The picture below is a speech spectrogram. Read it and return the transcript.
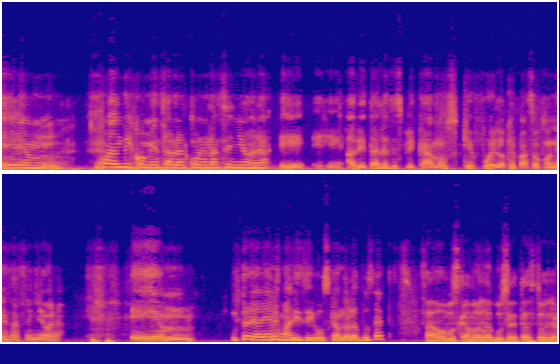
Eh, Juan Di comienza a hablar con una señora. eh, eh, ahorita les explicamos qué fue lo que pasó con esa señora. Entonces ya viene Juan y sigue buscando las bucetas. Estábamos buscando las bucetas, todo yo.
